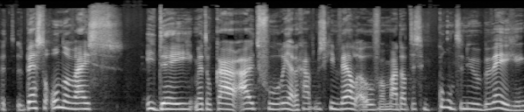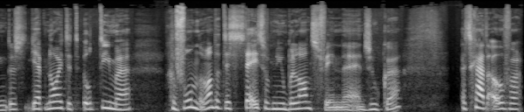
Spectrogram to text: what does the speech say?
het beste onderwijsidee met elkaar uitvoeren. Ja, daar gaat het misschien wel over, maar dat is een continue beweging. Dus je hebt nooit het ultieme gevonden, want het is steeds opnieuw balans vinden en zoeken. Het gaat over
